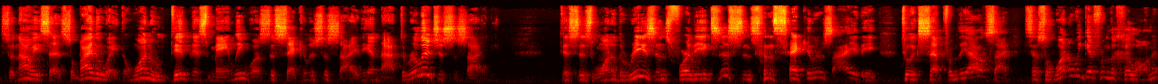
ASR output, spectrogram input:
So now he says, so by the way, the one who did this mainly was the secular society and not the religious society. This is one of the reasons for the existence of the secular society to accept from the outside. He says, so what do we get from the Chilonim?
